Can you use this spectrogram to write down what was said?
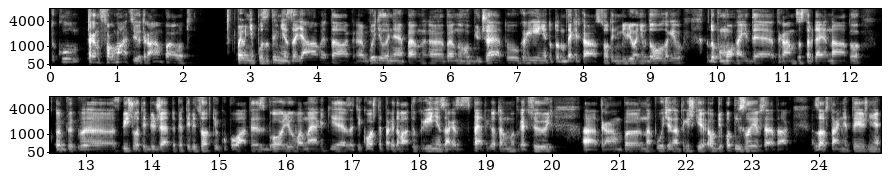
таку трансформацію Трампа. От певні позитивні заяви, так е, виділення е, певного бюджету Україні, тобто там декілька сотень мільйонів доларів. Допомога йде. Трамп заставляє НАТО збільшувати бюджет до 5%, купувати зброю в Америці за ті кошти передавати Україні. Зараз з Петріотами працюють. Е, Трамп е, на Путіна трішки обі- обізлився так за останні тижні.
